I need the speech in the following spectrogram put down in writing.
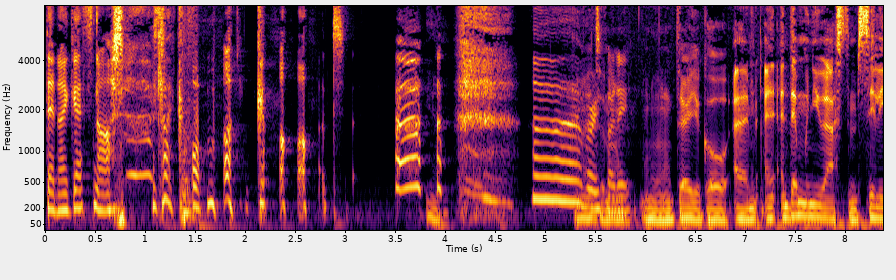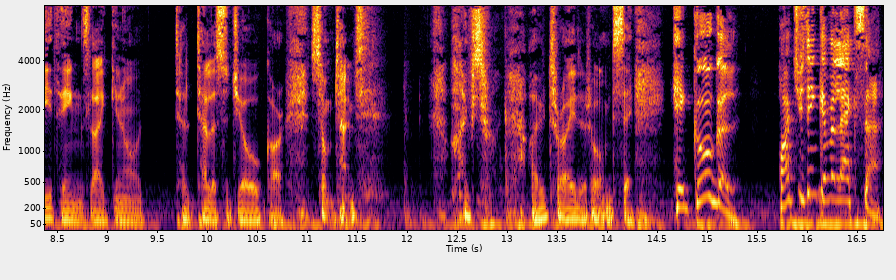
Then I guess not. I was like, "Oh my god." yeah. uh, very funny. There you go. Um, and, and, then when you ask them silly things like, you know, tell, tell us a joke, or sometimes I've, I've tried at home to say, hey, Google, what do you think of Alexa?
